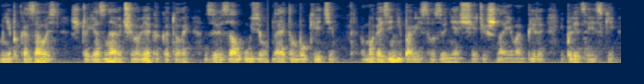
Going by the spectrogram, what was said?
Мне показалось, что я знаю человека, который завязал узел на этом букете. В магазине повисла звенящая тишина, и вампиры и полицейские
